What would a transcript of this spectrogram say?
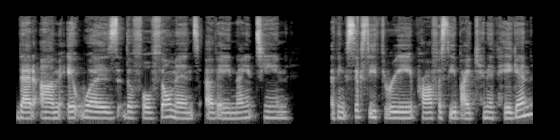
that um, it was the fulfillment of a 19 I think 63 prophecy by Kenneth Hagin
